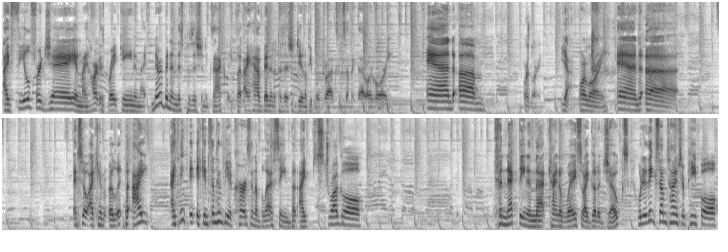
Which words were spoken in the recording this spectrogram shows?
I feel for Jay, and my heart is breaking. And I've never been in this position exactly, but I have been in a position dealing with people with drugs and stuff like that, or Lori. And um, Or Lori. Yeah, or Lori. and uh and so I can but I I think it, it can sometimes be a curse and a blessing, but I struggle connecting in that kind of way, so I go to jokes. which I think sometimes for people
